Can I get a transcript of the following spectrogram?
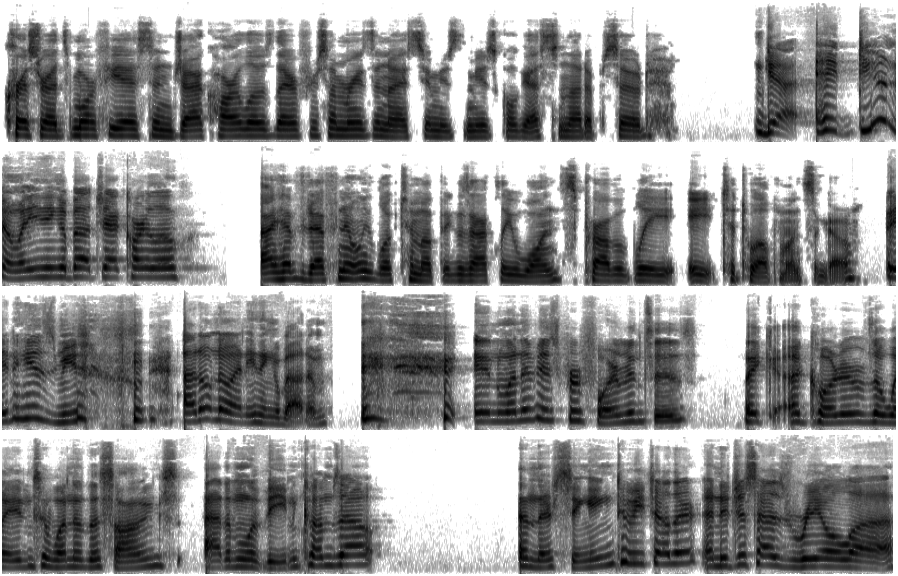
Chris Redd's Morpheus, and Jack Harlow's there for some reason. I assume he's the musical guest in that episode. Yeah. Hey, do you know anything about Jack Harlow? I have definitely looked him up exactly once, probably eight to twelve months ago. In his music I don't know anything about him. in one of his performances, like a quarter of the way into one of the songs, Adam Levine comes out and they're singing to each other and it just has real uh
